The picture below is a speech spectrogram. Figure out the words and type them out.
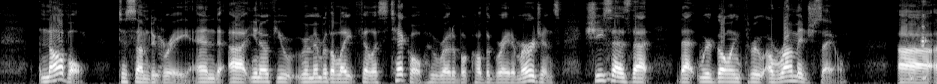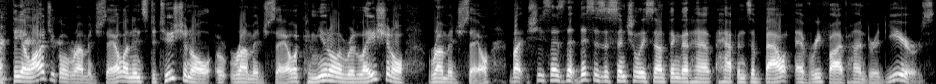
novel to some degree. Yeah. And, uh, you know, if you remember the late Phyllis Tickle, who wrote a book called The Great Emergence, she mm-hmm. says that, that we're going through a rummage sale uh, a theological rummage sale, an institutional uh, rummage sale, a communal and relational rummage sale. But she says that this is essentially something that ha- happens about every 500 years.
